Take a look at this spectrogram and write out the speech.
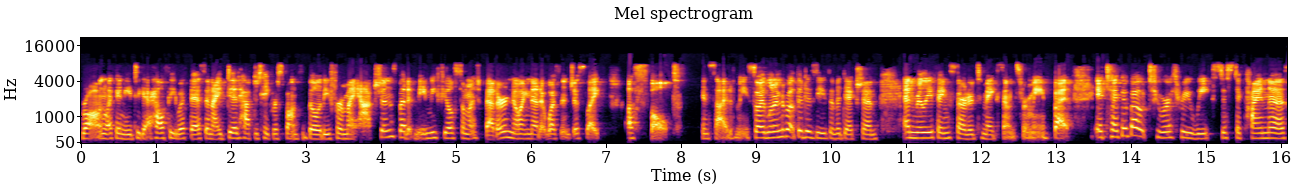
wrong. Like I need to get healthy with this. And I did have to take responsibility for my actions, but it made me feel so much better knowing that it wasn't just like a fault inside of me. So I learned about the disease of addiction and really things started to make sense for me. But it took about two or three weeks just to kind of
